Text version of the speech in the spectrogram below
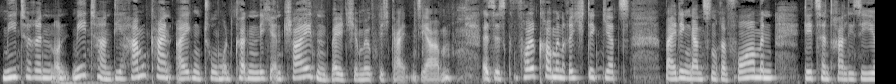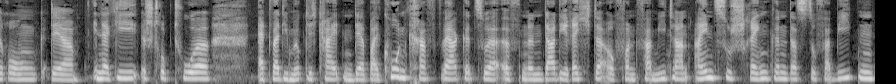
Mieterinnen und Mietern. Die haben kein Eigentum und können nicht entscheiden, entscheiden, welche Möglichkeiten sie haben. Es ist vollkommen richtig jetzt bei den ganzen Reformen, Dezentralisierung der Energiestruktur, etwa die Möglichkeiten der Balkonkraftwerke zu eröffnen, da die Rechte auch von Vermietern einzuschränken, das zu verbieten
